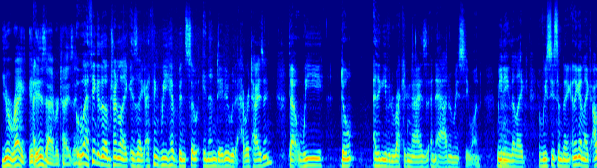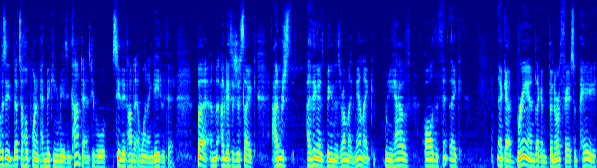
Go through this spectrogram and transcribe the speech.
you're right, It is advertising. What I think that I'm trying to like is like I think we have been so inundated with advertising that we don't I think even recognize an ad when we see one. Meaning Hmm. that like if we see something and again like obviously that's the whole point of making amazing content is people see the content and want to engage with it. But um, I guess it's just like I'm just I think I was being in this realm like man like when you have all the thing like like a brand like the North Face would pay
